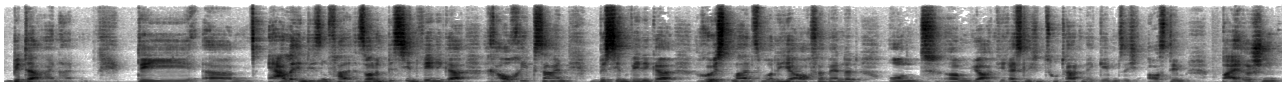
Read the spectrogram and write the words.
Bittereinheiten. Die ähm, Erle in diesem Fall soll ein bisschen weniger rauchig sein, ein bisschen weniger Röstmalz wurde hier auch verwendet und ähm, ja, die restlichen Zutaten ergeben sich aus dem bayerischen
